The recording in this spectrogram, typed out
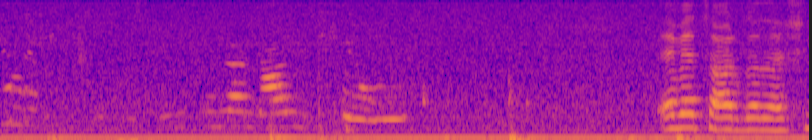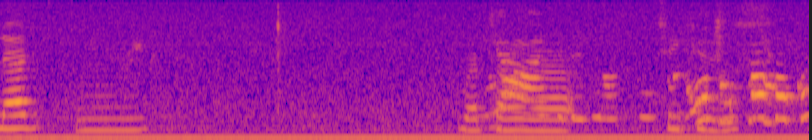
Şimdi bizimkinden daha iyi bir şey oluyor. Evet arkadaşlar. hmm, ediyorsun? çekiyoruz. O 99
